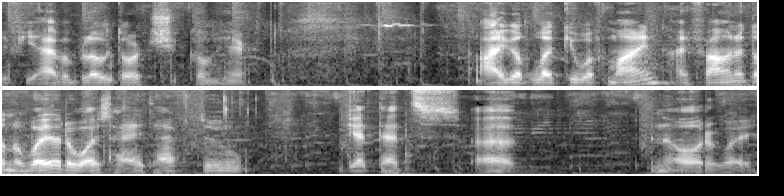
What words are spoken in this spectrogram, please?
If you have a blowtorch, come here. I got lucky with mine. I found it on the way, otherwise I'd have to get that uh, in the other way.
